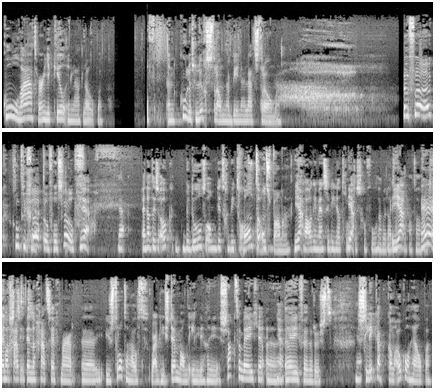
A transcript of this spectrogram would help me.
koel water, je keel in laat lopen. Of een koele luchtstroom naar binnen laat stromen. En vaak komt die gaap dan vanzelf. Ja, ja. En dat is ook bedoeld om dit gebied te ontspannen. Om te ontspannen, ja. Voor al die mensen die dat gevoel hebben. Dat ja, dat, dat, dat en, dan gaat, en dan gaat zeg maar uh, je strottenhoofd, waar die stembanden in liggen, die zakt een beetje. Uh, ja. Even de rust. Ja. Slikken kan ook al helpen.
